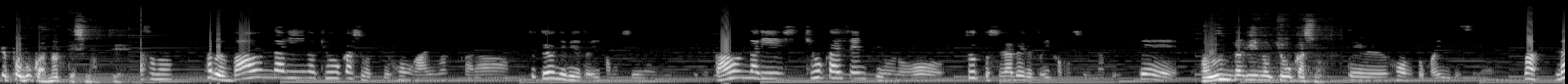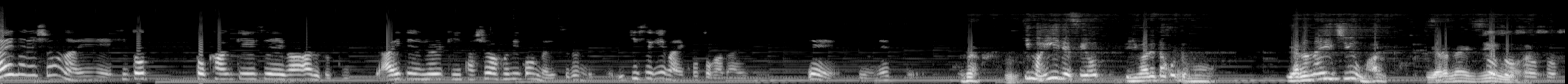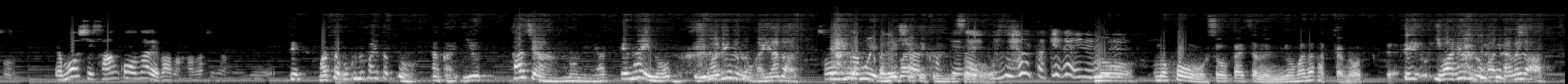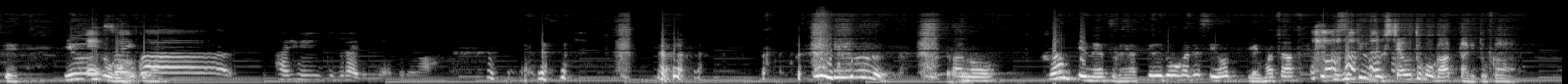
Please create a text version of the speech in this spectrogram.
やっぱ僕はなってしまって、その、多分、バウンダリーの教科書っていう本がありますから、ちょっと読んでみるといいかもしれないんですけど、バウンダリー、境界線っていうものを、ちょっと調べるといいかもしれなくって、バウンダリーの教科書。っていう本とかいいですね。まあ、大なり小なり人と関係性があるときって相手の領域に多少は踏み込んだりするんですけど、行き過ぎないことが大事で、ですよねっていう。今いいですよって言われたことも、やらない自由もあると。やらない自そうそう由もある。そうそうそう。いやもし参考になればの話なので、で、また僕の場合だと、なんか言ったじゃんのにやってないのって言われるのが嫌だ。そんないう思いが芽生えてくるんですよ。書けないです。この、この本を紹介したのに読まなかったのって。って言われるのがダメだっていうえ、のがそれは、大変生きづらいですね、それは。っていう、あの、不安定なやつがやってる動画ですよっていう、また、エクスキューズしちゃうとこがあったりとか、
